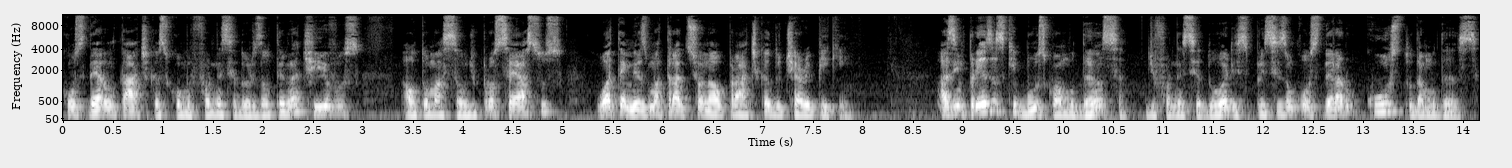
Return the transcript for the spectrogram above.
consideram táticas como fornecedores alternativos, automação de processos ou até mesmo a tradicional prática do cherry picking. As empresas que buscam a mudança de fornecedores precisam considerar o custo da mudança.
